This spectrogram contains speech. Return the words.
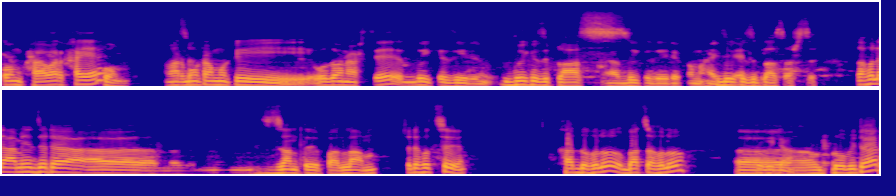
কম খাবার খাইয়ে কম। আমার আচ্ছা। মোটামুটি ওজন আসছে দুই কেজির। দুই কেজি প্লাস আহ, দুই কেজি এরকম হাইছে দুই কেজি প্লাস আসছে। তাহলে আমি যেটা আহ, জানতে পারলাম সেটা হচ্ছে খাদ্য হলো বাচ্চা হলো প্রবিটা। প্রবিটার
